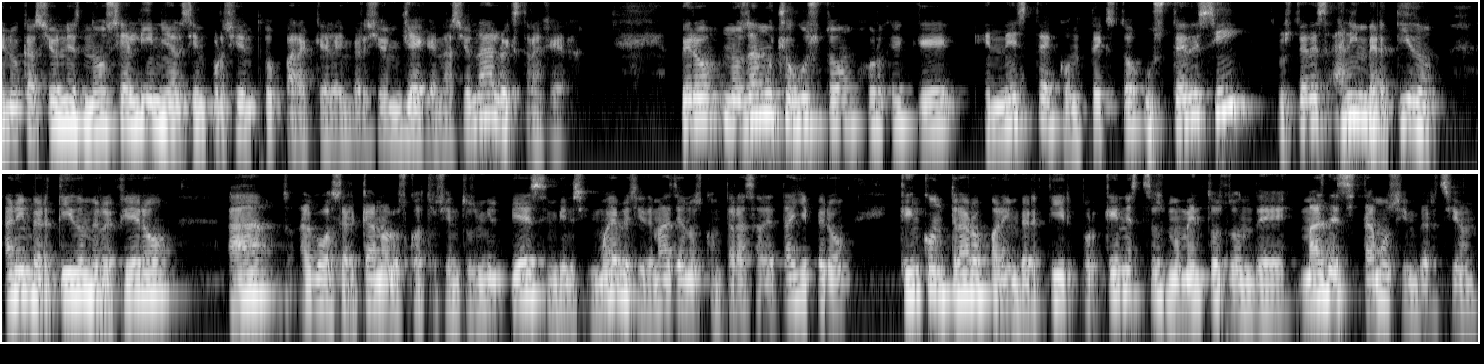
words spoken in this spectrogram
en ocasiones no se alinea al 100% para que la inversión llegue nacional o extranjera. Pero nos da mucho gusto, Jorge, que en este contexto ustedes sí, ustedes han invertido, han invertido, me refiero a algo cercano a los 400 mil pies en bienes inmuebles y demás, ya nos contarás a detalle, pero ¿qué encontraron para invertir? ¿Por qué en estos momentos donde más necesitamos inversión,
